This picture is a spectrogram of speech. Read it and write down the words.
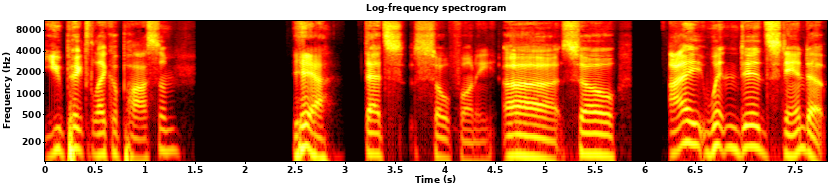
you picked like a possum. Yeah. That's so funny. Uh, so I went and did stand up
